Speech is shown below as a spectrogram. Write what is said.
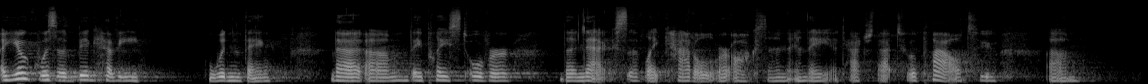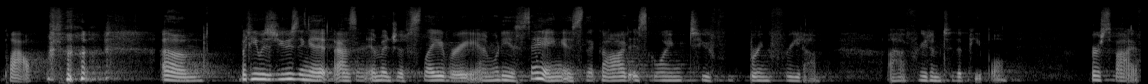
a yoke was a big, heavy wooden thing that um, they placed over the necks of like cattle or oxen, and they attached that to a plow to um, plow. um, but he was using it as an image of slavery. And what he is saying is that God is going to f- bring freedom, uh, freedom to the people. Verse 5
